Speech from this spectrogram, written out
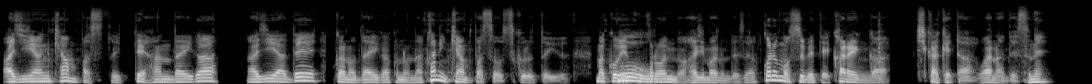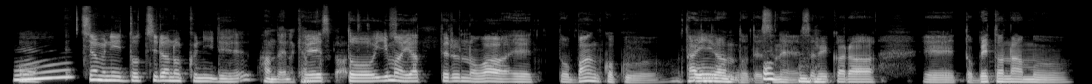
アジアンキャンパスといって、阪大がアジアで他の大学の中にキャンパスを作るという、まあこういう試みも始まるんですが、これもすべてカレンが仕掛けた罠ですね。ちなみにどちらの国で阪大のキャンパスがえっと、今やってるのは、えー、っと、バンコク、タイランドですね。それから、えー、っと、ベトナム、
